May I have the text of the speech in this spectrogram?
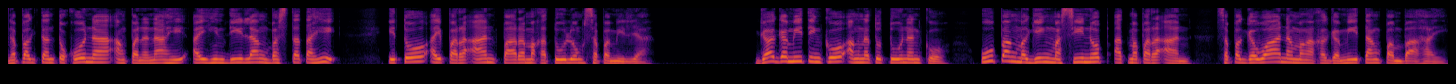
Napagtanto ko na ang pananahi ay hindi lang basta tahi, ito ay paraan para makatulong sa pamilya. Gagamitin ko ang natutunan ko upang maging masinop at maparaan sa paggawa ng mga kagamitang pambahay.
